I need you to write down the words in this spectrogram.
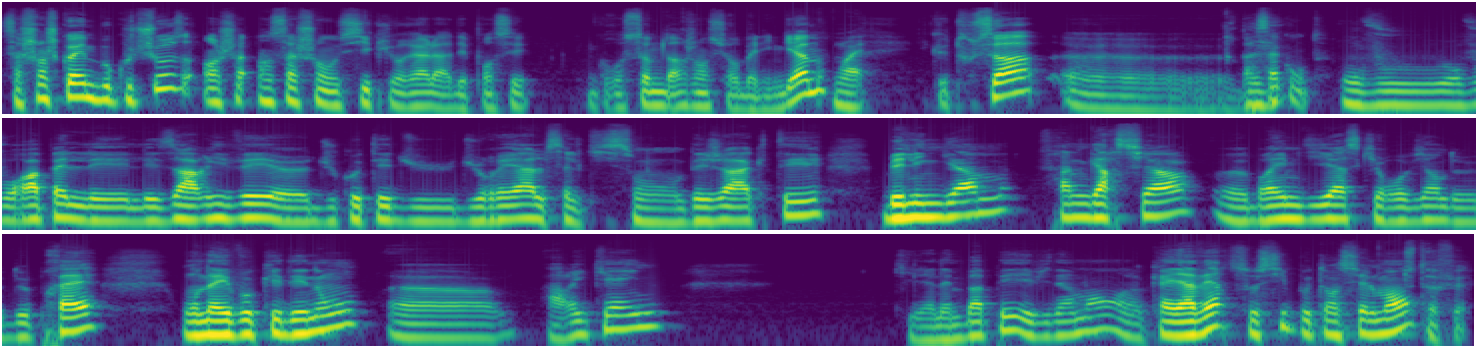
Ça change quand même beaucoup de choses, en, cha- en sachant aussi que le Real a dépensé une grosse somme d'argent sur Bellingham, Ouais. et que tout ça, euh, bah, ça compte. On vous, on vous rappelle les, les arrivées euh, du côté du, du Real, celles qui sont déjà actées. Bellingham, Fran Garcia, euh, Brahim Diaz qui revient de, de près. On a évoqué des noms. euh, Harry Kane, Kylian Mbappé évidemment, euh, Kai Havertz aussi potentiellement. Tout à fait.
